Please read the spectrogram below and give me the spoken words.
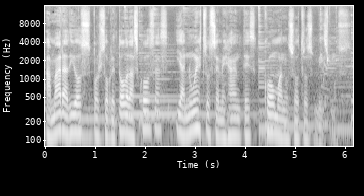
amar a Dios por sobre todas las cosas y a nuestros semejantes como a nosotros mismos.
